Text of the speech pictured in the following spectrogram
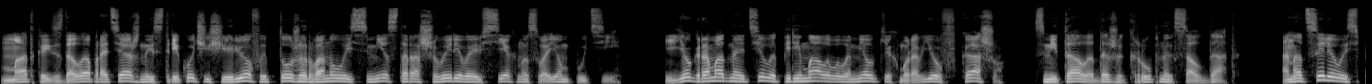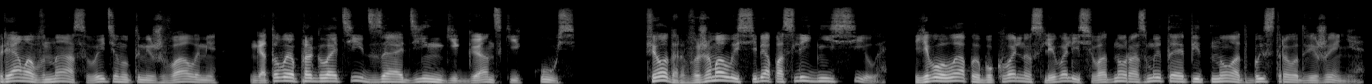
Матка издала протяжный стрекочущий рев и тоже рванулась с места, расшвыривая всех на своем пути. Ее громадное тело перемалывало мелких муравьев в кашу, сметало даже крупных солдат. Она целилась прямо в нас вытянутыми жвалами, готовая проглотить за один гигантский кусь. Федор выжимал из себя последние силы. Его лапы буквально сливались в одно размытое пятно от быстрого движения.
